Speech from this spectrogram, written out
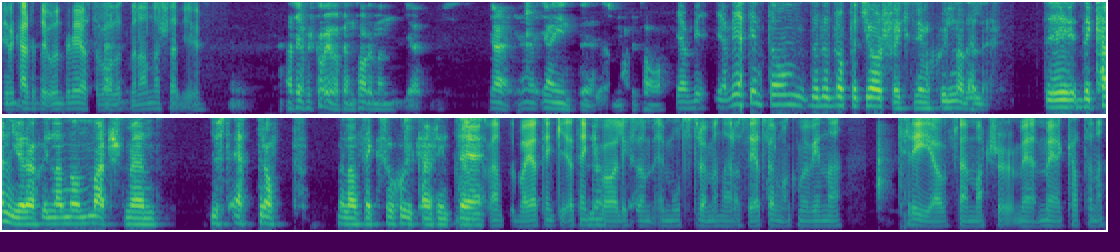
Det är väl kanske det underligaste valet, men annars är det ju Alltså jag förstår ju varför han tar det, men jag, jag, jag, jag är inte så mycket för ta. Jag vet, jag vet inte om det där droppet gör så extrem skillnad heller. Det, det kan göra skillnad någon match, men just ett dropp mellan 6 och 7 kanske inte... Vänta, vänta bara, jag tänker, jag tänker vara liksom emot strömmen här och säga att Fällman kommer vinna tre av fem matcher med, med katterna.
